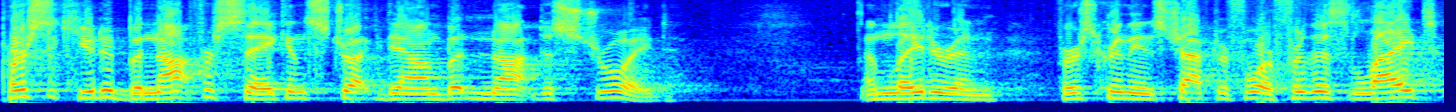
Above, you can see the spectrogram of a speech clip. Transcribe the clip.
persecuted, but not forsaken, struck down, but not destroyed. And later in 1 Corinthians chapter 4, for this light,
